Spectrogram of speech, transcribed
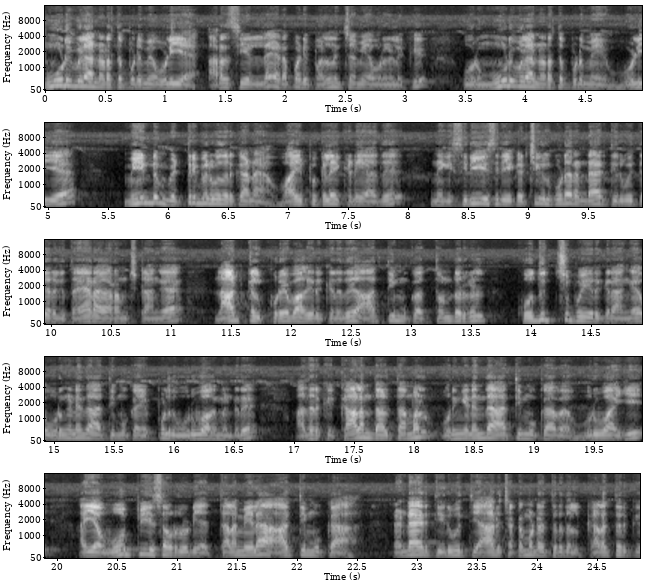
மூடு விழா நடத்தப்படுமே ஒழிய அரசியலில் எடப்பாடி பழனிசாமி அவர்களுக்கு ஒரு மூடு விழா நடத்தப்படுமே ஒழிய மீண்டும் வெற்றி பெறுவதற்கான வாய்ப்புகளே கிடையாது. இன்னைக்கு சிறிய சிறிய கட்சிகள் கூட ரெண்டாயிரத்தி இருபத்தி ஆறுக்கு தயாராக ஆரம்பிச்சிட்டாங்க. நாட்கள் குறைவாக இருக்கிறது. அதிமுக தொண்டர்கள் கொதிச்சு போயிருக்கிறாங்க. ஒருங்கிணைந்த அதிமுக எப்பொழுது உருவாகும் என்று அதற்கு காலம் தாழ்த்தாமல் ஒருங்கிணைந்த அதிமுகவை உருவாகி ஐயா ஓபிஎஸ் அவர்களுடைய தலைமையில் அதிமுக ரெண்டாயிரத்தி இருபத்தி ஆறு சட்டமன்ற தேர்தல் களத்திற்கு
